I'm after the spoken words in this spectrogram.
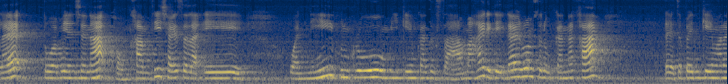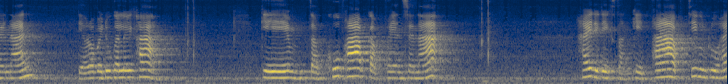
และตัวพยัญชนะของคำที่ใช้สระเอ วันนี้คุณครูมีเกมการศึกษามาให้เด็กๆ ได้ร่วมสนุกกันนะคะ แต่จะเป็นเกมอะไรนั้น ดี๋ยวเราไปดูกันเลยค่ะ เกมจับคู่ภาพกับพยัญชนะ ให้เด็กๆสังเกตภาพที่คุณครูให้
